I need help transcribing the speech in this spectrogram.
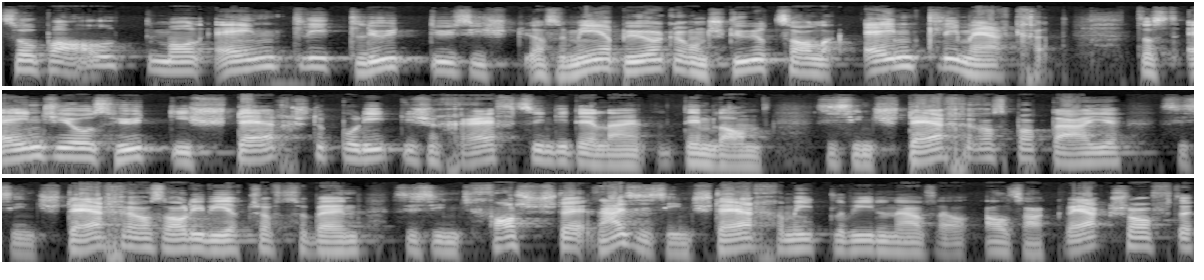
sobald mal endlich die Leute, also mehr Bürger und Steuerzahler, endlich merken, dass die NGOs heute die stärksten politischen Kräfte sind in dem Land. Sie sind stärker als Parteien, sie sind stärker als alle Wirtschaftsverbände, sie sind fast stärker, nein, sie sind stärker mittlerweile als, als auch Gewerkschaften.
